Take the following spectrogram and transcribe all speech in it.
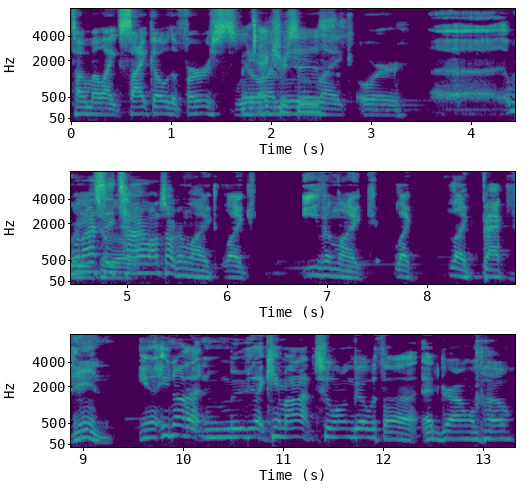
talking about like Psycho the first, you Like know what I mean? Exorcist? Like or Uh, when I say talking about- time, I'm talking like like even like like like back then. You know, you know that movie that came out not too long ago with uh, Edgar Allan Poe,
